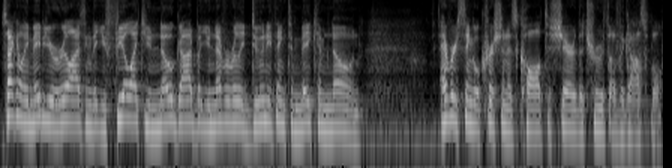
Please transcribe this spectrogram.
Secondly, maybe you're realizing that you feel like you know God, but you never really do anything to make him known. Every single Christian is called to share the truth of the gospel.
